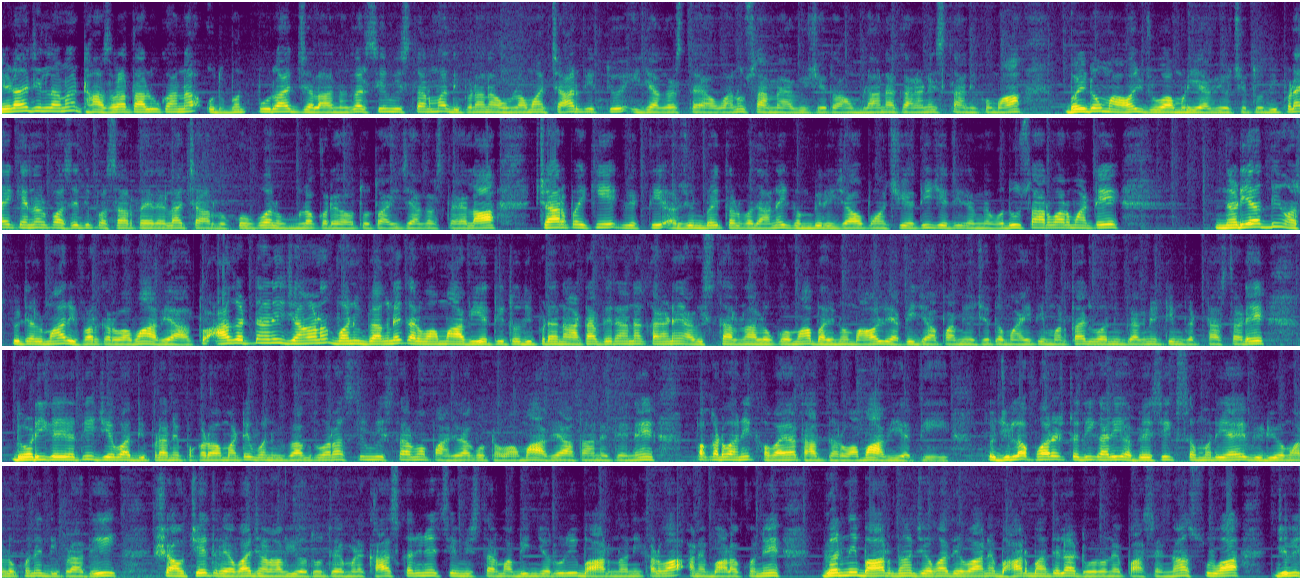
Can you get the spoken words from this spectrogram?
ખેડા જિલ્લાના ઠાસરા તાલુકાના ઉધમતપુરા જલાનગર સીમ વિસ્તારમાં દીપડાના હુમલામાં ચાર વ્યક્તિઓ ઇજાગ્રસ્ત થયા હોવાનું સામે આવ્યું છે. તો આ હુમલાના કારણે સ્થાનિકોમાં ભયનો માહોલ જોવા મળી આવ્યો છે. તો દીપડાએ કેનલ પાસેથી પસાર થઈ રહેલા ચાર લોકો પર હુમલો કર્યો હતો. તો આ ઈજાગ્રસ્ત થયેલા ચાર પૈકી એક વ્યક્તિ અર્જુનભાઈ તળવદાને ગંભીર ઈજાઓ પહોંચી હતી, જેથી તેમને વધુ સારવાર માટે નડિયાદની હોસ્પિટલમાં રિફર કરવામાં આવ્યા. તો આ ઘટનાની જાણ વન વિભાગને કરવામાં આવી હતી. તો દીપડાના આટાફેરાના કારણે આ વિસ્તારના લોકોમાં ભયનો માહોલ વ્યાપી જવા પામ્યો છે. તો માહિતી મળતા જ વન વિભાગની ટીમ ઘટના સ્થળે દોડી ગઈ હતી જેવા દીપડાને પકડવા માટે વન વિભાગ દ્વારા સીમ વિસ્તારમાં પાંજરા ગોઠવવામાં આવ્યા હતા અને તેને પકડવાની કવાયત હાથ ધરવામાં આવી હતી. તો જિલ્લા ફોરેસ્ટ અધિકારી અભયસિંહ સમરિયાએ વિડીયોમાં લોકોને દીપડાથી સાવચેત રહેવા જણાવ્યું હતું. તેમણે ખાસ કરીને સીમ વિસ્તારમાં બિનજરૂરી બહાર ન નીકળવા અને બાળકોને ઘરની બહાર ન જવા દેવા અને બહાર બાંધેલા ઢોરોને પાસે ન સુવા જેવી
